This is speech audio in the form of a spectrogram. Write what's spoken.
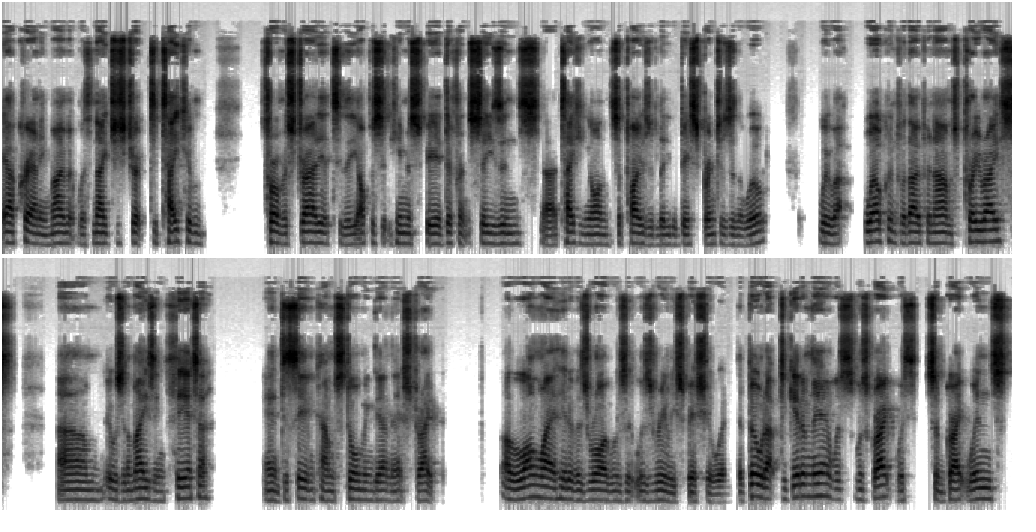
our crowning moment with Nature Strip to take him from Australia to the opposite hemisphere, different seasons, uh, taking on supposedly the best sprinters in the world. We were welcomed with open arms pre-race. Um, it was an amazing theatre, and to see him come storming down that straight, a long way ahead of his rivals, it was really special. And the build up to get him there was was great, with some great wins,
